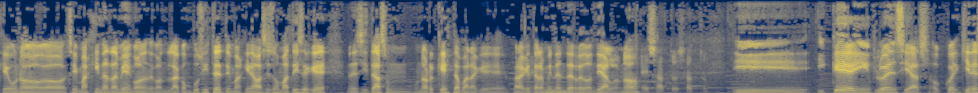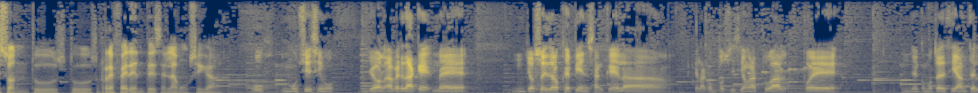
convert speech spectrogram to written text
que uno se imagina también. Cuando, la compusiste te imaginabas esos matices que necesitas una orquesta para que para que terminen de redondearlo no exacto exacto. Y, y qué influencias o quiénes son tus tus referentes en la música Uf, muchísimo. Yo la verdad que me yo soy de los que piensan que la que la composición actual pues como te decía antes,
